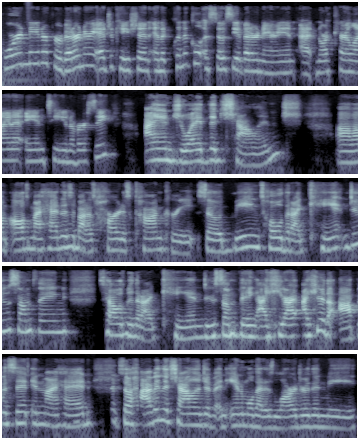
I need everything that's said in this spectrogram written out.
coordinator for veterinary education and a clinical associate veterinarian at North Carolina A&T University. I enjoyed the challenge. Um, I'm also my head is about as hard as concrete. So being told that I can't do something tells me that I can do something. I hear I, I hear the opposite in my head. So having the challenge of an animal that is larger than me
